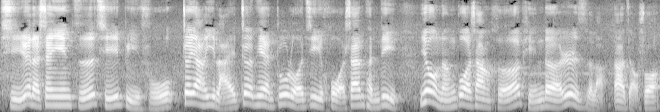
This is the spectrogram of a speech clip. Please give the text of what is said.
喜悦的声音此起彼伏。这样一来，这片侏罗纪火山盆地又能过上和平的日子了。大脚说。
